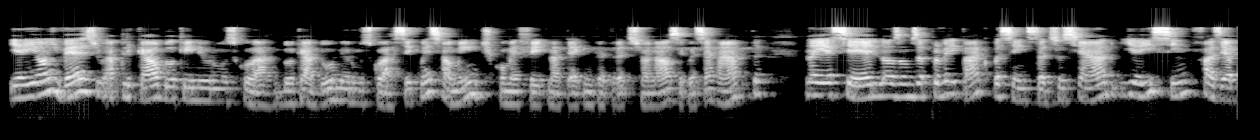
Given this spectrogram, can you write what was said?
E aí, ao invés de aplicar o bloqueio neuromuscular, bloqueador neuromuscular sequencialmente, como é feito na técnica tradicional, sequência rápida, na ISL nós vamos aproveitar que o paciente está dissociado e aí sim fazer a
